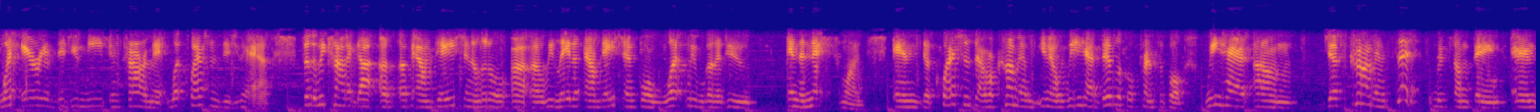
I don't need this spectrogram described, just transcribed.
What areas did you need empowerment? What questions did you have? So that we kind of got a, a foundation, a little, uh, uh, we laid a foundation for what we were going to do in the next one. And the questions that were coming, you know, we had biblical principle. We had um, just common sense with some things. And,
